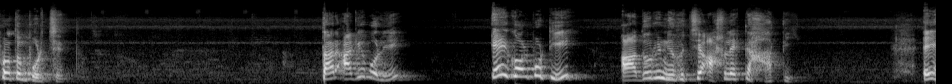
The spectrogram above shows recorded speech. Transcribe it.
প্রথম পরিচ্ছেদ। তার আগে বলি, এই গল্পটি আদরিণী হচ্ছে আসলে একটা হাতি। এই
